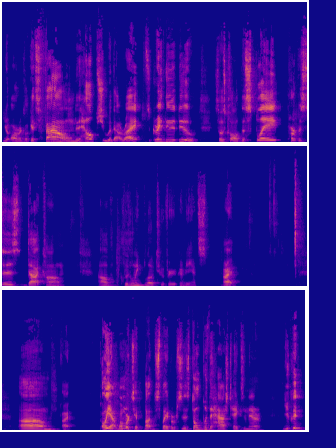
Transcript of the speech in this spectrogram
your article gets found. It helps you with that, right? It's a great thing to do. So it's called displaypurposes.com. I'll include the link below too for your convenience. All right. Um, all right. Oh yeah, one more tip about display purposes. Don't put the hashtags in there. You could,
